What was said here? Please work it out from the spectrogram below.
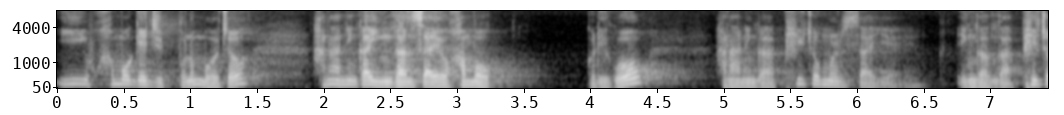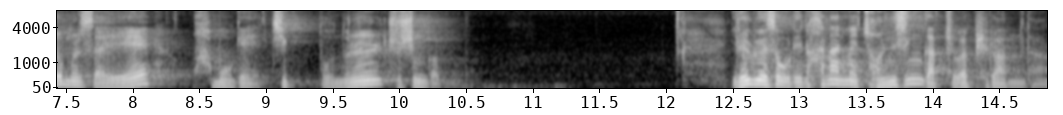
이 화목의 직분은 뭐죠? 하나님과 인간 사이의 화목 그리고 하나님과 피조물 사이에 인간과 피조물 사이에 화목의 직분을 주신 겁니다. 이를 위해서 우리는 하나님의 전신 갑주가 필요합니다.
